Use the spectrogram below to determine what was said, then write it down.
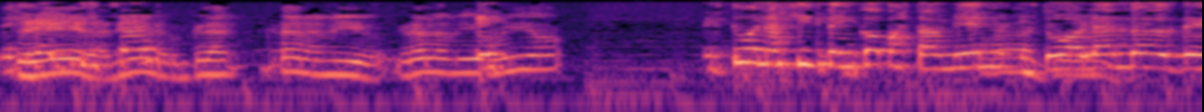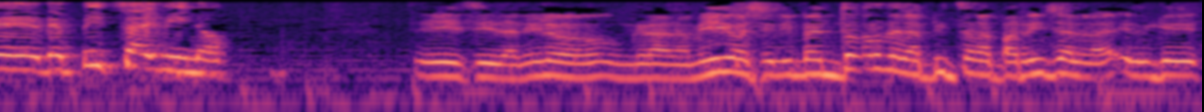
De sí, Danilo, un gran, amigo, gran amigo mío. Estuvo en Agita en Copas también, ah, estuvo hablando de, pizza y vino. Sí, sí, Danilo, un gran amigo, es el inventor de la pizza a la parrilla, el que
